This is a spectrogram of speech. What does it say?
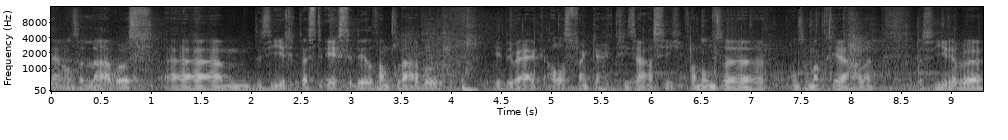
Zijn onze labo's. Uh, dus hier, dat is het eerste deel van het labo. Hier doen wij eigenlijk alles van karakterisatie van onze, onze materialen. Dus hier hebben we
